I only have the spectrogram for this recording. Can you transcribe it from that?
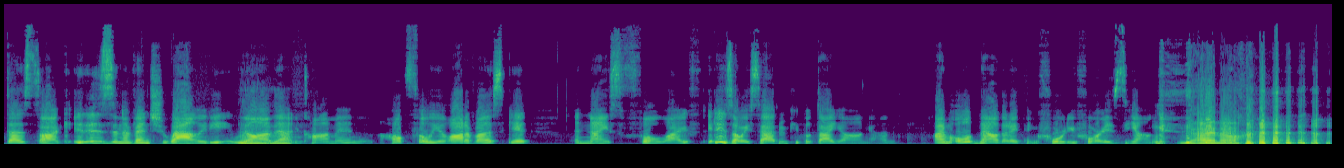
does suck. It is an eventuality. We all have that mm-hmm. in common. Hopefully, a lot of us get a nice full life. It is always sad when people die young, and I'm old now that I think 44 is young. Yeah, I know.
